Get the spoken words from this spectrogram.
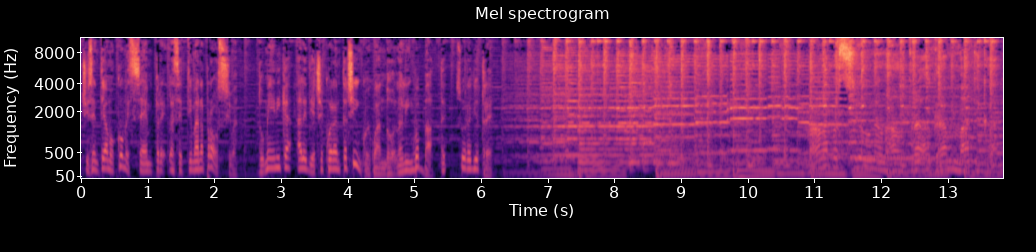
ci sentiamo come sempre la settimana prossima, domenica alle 10.45, quando la lingua batte su Radio 3. Ma la passione è un'altra grammatica.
